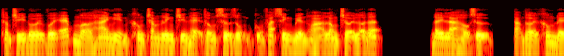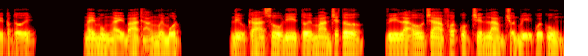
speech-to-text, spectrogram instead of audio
thậm chí đối với fm 2009 hệ thống sử dụng cũng phát sinh biến hóa long trời lở đất. Đây là hậu sự tạm thời không đề cập tới. Ngày mùng ngày 3 tháng 11, Liệu Cá Sổ đi tới Manchester, vì là Old Trafford cuộc chiến làm chuẩn bị cuối cùng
